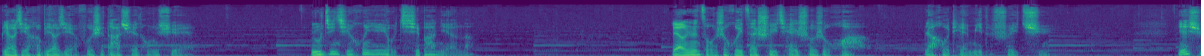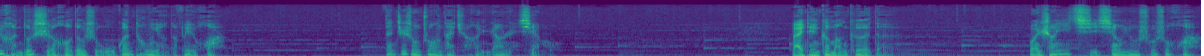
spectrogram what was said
表姐和表姐夫是大学同学，如今结婚也有七八年了。两人总是会在睡前说说话，然后甜蜜的睡去。也许很多时候都是无关痛痒的废话，但这种状态却很让人羡慕。白天各忙各的，晚上一起相拥说说话，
